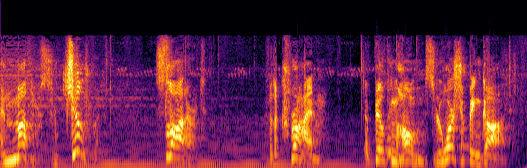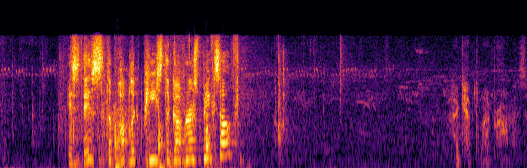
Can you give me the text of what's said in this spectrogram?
and mothers and children slaughtered for the crime of building homes and worshiping God. Is this the public peace the governor speaks of? I kept my promise.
